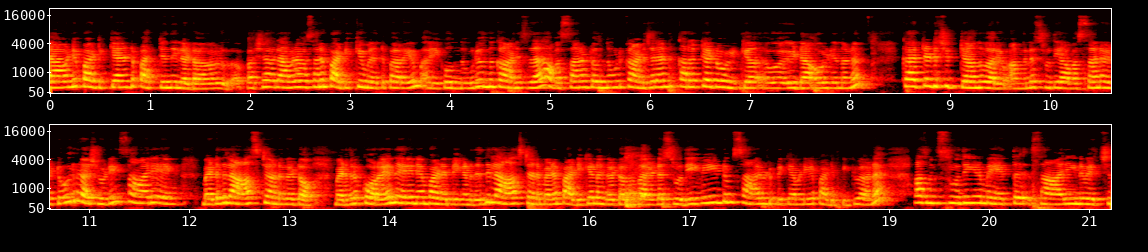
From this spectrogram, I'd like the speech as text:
ലാവണ്യ പഠിക്കാനായിട്ട് പറ്റുന്നില്ല കേട്ടോ പക്ഷെ ലാവണ്യ അവസാനം പഠിക്കും. എന്നിട്ട് പറയും എനിക്ക് ഒന്നും കൂടി ഒന്ന് കാണിച്ചതാ അവസാനമായിട്ട് ഒന്നും കൂടി കാണിച്ചാൽ കറക്റ്റായിട്ട് ഒഴിക്കാൻ ഇടാ ഒഴിയുന്നതാണ് കറക്റ്റായിട്ട് ചുറ്റാന്ന് പറയും. അങ്ങനെ ശ്രുതി അവസാനമായിട്ട് ഒരു പ്രാവശ്യം കൂടി സാരി മേഡം ഇത് ലാസ്റ്റ് ആണ് കേട്ടോ. മേഡത്തിന് കുറേ നേരം ഞാൻ പഠിപ്പിക്കണത്. ഇത് ലാസ്റ്റ് ആണ്. മേഡം പഠിക്കണം കേട്ടോ എന്ന് പറഞ്ഞിട്ട് ശ്രുതി. വീണ്ടും സാരി ഉടുപ്പിക്കാൻ വേണ്ടി പഠിപ്പിക്കുവാണ്. ആ സമയത്ത് ശ്രുതി ഇങ്ങനെ മേത്ത് സാരി ഇങ്ങനെ വെച്ച്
